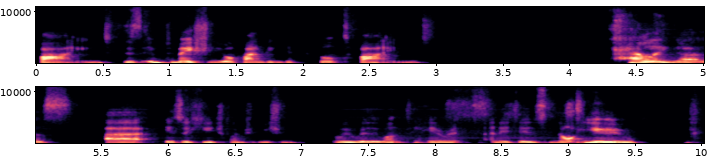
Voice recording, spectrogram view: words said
find, there's information you're finding difficult to find, telling us uh, is a huge contribution. We really want to hear it, and it is not you;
